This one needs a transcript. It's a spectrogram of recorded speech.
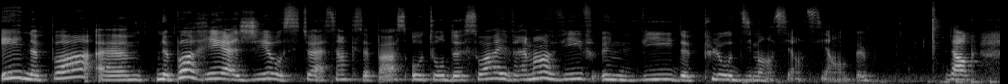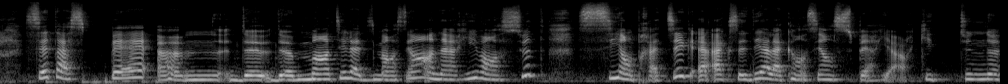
et ne pas, euh, ne pas réagir aux situations qui se passent autour de soi et vraiment vivre une vie de plus haut dimension, si on veut. Donc, cet aspect euh, de, de monter la dimension, on arrive ensuite, si on pratique, à accéder à la conscience supérieure, qui est une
